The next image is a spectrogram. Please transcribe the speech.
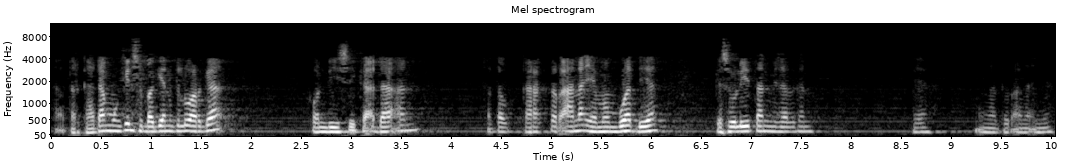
Nah, terkadang mungkin sebagian keluarga kondisi keadaan atau karakter anak yang membuat dia kesulitan misalkan ya mengatur anaknya.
